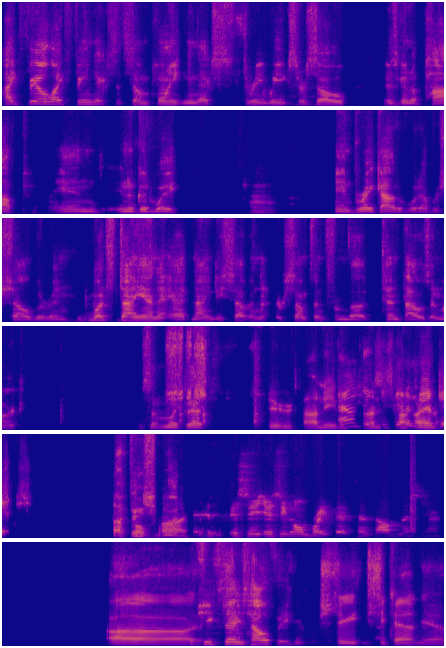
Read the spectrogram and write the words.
I feel like Phoenix at some point in the next three weeks or so is going to pop and in a good way Hmm. and break out of whatever shell they're in. What's Diana at 97 or something from the 10,000 mark? Something like that. Dude, I need. I don't think I- she's gonna I- make it. I think Oh, she might. Is, is she is she gonna break that ten thousand this year? Uh, If she stays healthy. she she can, yeah.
